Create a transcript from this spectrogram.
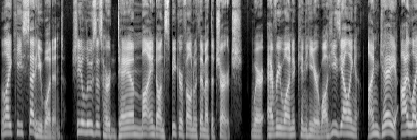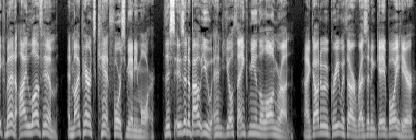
like he said he wouldn't. She loses her damn mind on speakerphone with him at the church, where everyone can hear while he's yelling, I'm gay, I like men, I love him, and my parents can't force me anymore. This isn't about you, and you'll thank me in the long run. I got to agree with our resident gay boy here.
